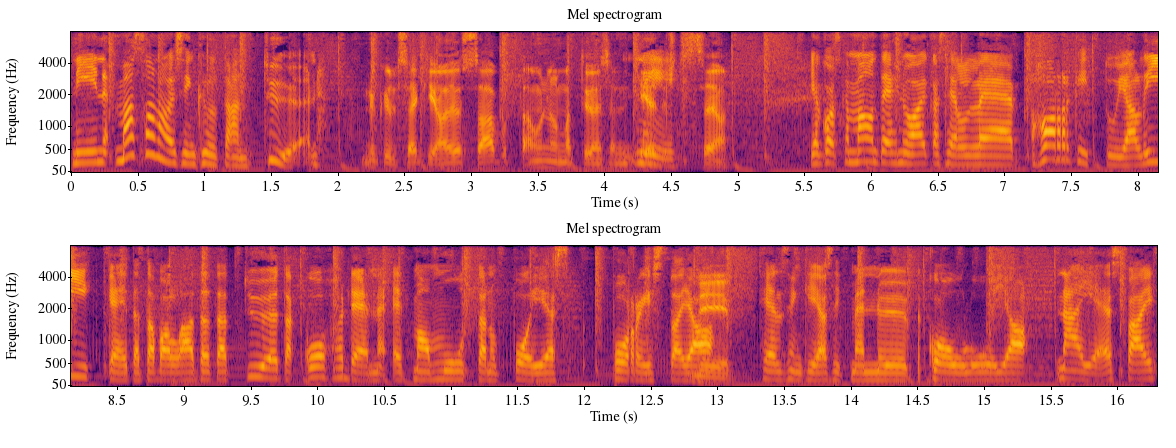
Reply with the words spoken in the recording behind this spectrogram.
Niin mä sanoisin kyllä tämän työn. No kyllä sekin on, jos saavuttaa unelmatyönsä, niin Niin. tietysti se on. Ja koska mä oon tehnyt aika harkittuja liikkeitä tavallaan tätä työtä kohden, että mä oon muuttanut pois Porista ja Niin. Helsinkiin ja sitten mennyt kouluun ja näin edespäin.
